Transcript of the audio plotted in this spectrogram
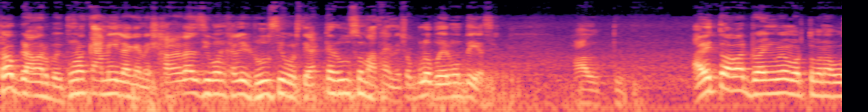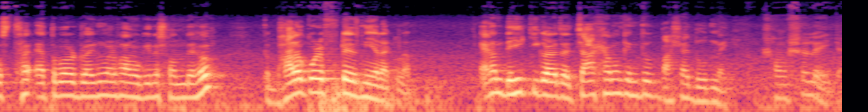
সব গ্রামার বই। কোনো কামেই লাগে না। সারাটা জীবন খালি রুলসই পড়ছে। একটা রুলসও মাথায় নেই। সবগুলো বইয়ের মধ্যেই আছে। আলতু আর তো আবার ড্রয়িং রুমের বর্তমান অবস্থা। এত বড় ড্রয়িং রুমের ফার্মও কিনা সন্দেহ। তো ভালো করে ফুটেজ নিয়ে রাখলাম। এখন দেখি কি করা যায়। চা খাব কিন্তু বাসায় দুধ নাই। সমস্যা হলো এইটা।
